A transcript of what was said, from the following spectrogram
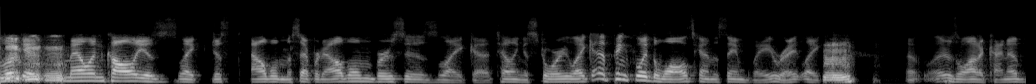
look at Mellon Collie as like just album, a separate album versus like uh, telling a story, like uh, Pink Floyd, The Wall is kind of the same way, right? Like Mhm. uh, there's a lot of kind of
